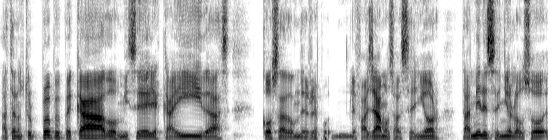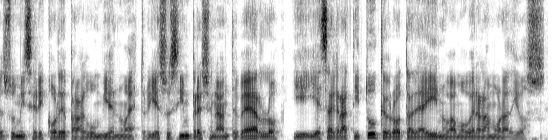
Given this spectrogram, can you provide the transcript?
hasta nuestros propios pecados, miserias, caídas, cosas donde le fallamos al Señor, también el Señor la usó en su misericordia para algún bien nuestro. Y eso es impresionante verlo y, y esa gratitud que brota de ahí nos va a mover al amor a Dios.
